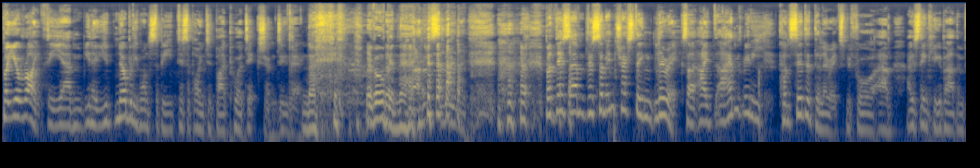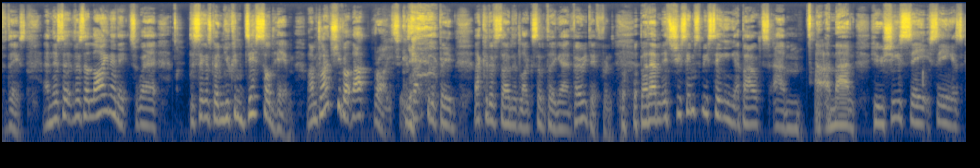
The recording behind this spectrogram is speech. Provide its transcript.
But you're right. The um, you know you nobody wants to be disappointed by poor diction, do they? No, we've all been there. Absolutely. but there's um, there's some interesting lyrics. I, I, I hadn't really considered the lyrics before um, I was thinking about them for this. And there's a there's a line in it where the singer's going, "You can diss on him." I'm glad she got that right because that could have been that could have sounded like something uh, very different. But um, it, she seems to be singing about um, a man who she's see, seeing as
